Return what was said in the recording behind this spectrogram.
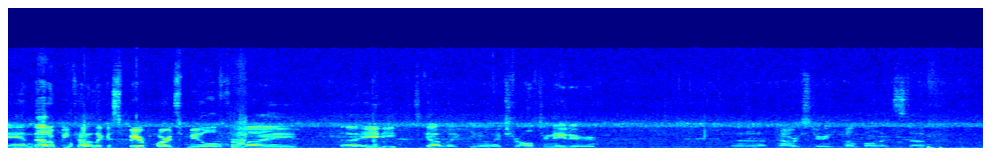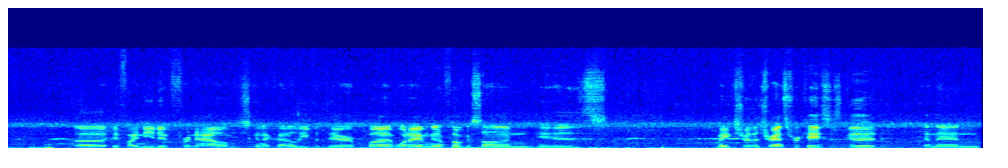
and that'll be kind of like a spare parts mule for my uh, 80. It's got like you know extra alternator, uh, power steering pump, all that stuff. Uh, if I need it for now, I'm just gonna kind of leave it there. But what I am gonna focus on is make sure the transfer case is good, and then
